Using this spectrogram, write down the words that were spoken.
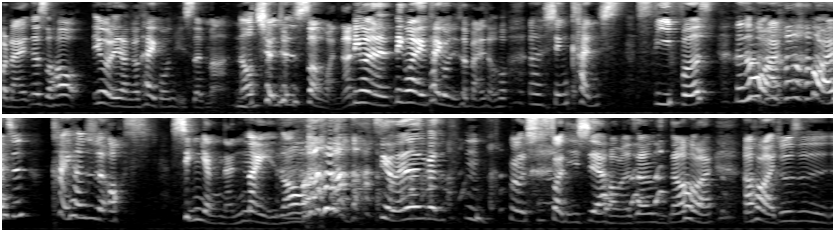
本来那时候因为有两个泰国女生嘛，然后圈圈算完，然后另外另外一个泰国女生本来想说，呃，先看 see first，但是后来后来是看一看，就是哦。心痒难耐，你知道吗？心痒难耐，那个嗯，那算一下好了，这样子。然后后来，他后来就是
